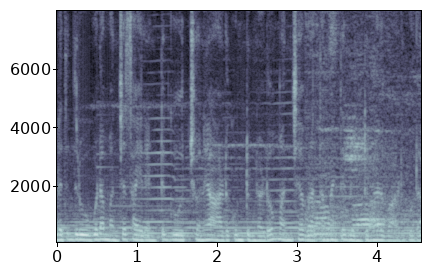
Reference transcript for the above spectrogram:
ఇక్కడైతే ధ్రువు కూడా మంచిగా సైలెంట్ కూర్చొని ఆడుకుంటున్నాడు మంచిగా వ్రతం అయితే వింటున్నాడు వాడు కూడా.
